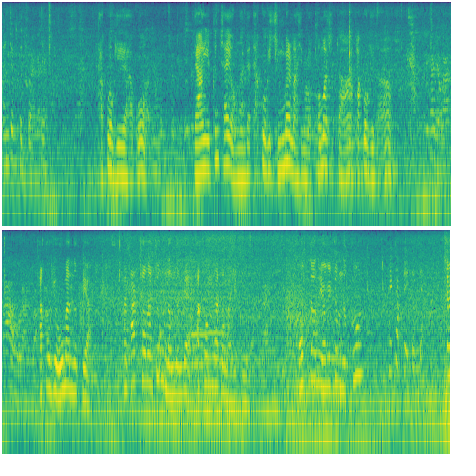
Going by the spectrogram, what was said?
완전 부드럽지. 닭고기하고 양이 큰 차이 없는데 닭고기 정말 맛있네. 더 맛있다, 닭고기가. 닭고기 5만 루피야. 한 4,000원 조금 넘는데 닭고기가 더 맛있습니다. 머스타드 여기 좀 넣고, 케찹도 있던데? 쌈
